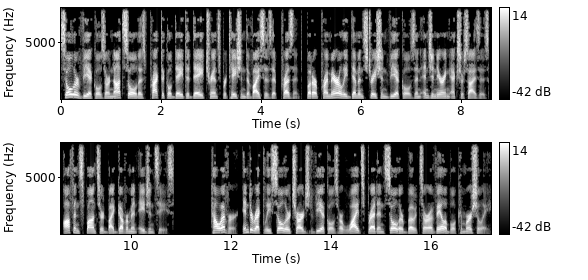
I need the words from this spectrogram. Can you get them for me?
Solar vehicles are not sold as practical day-to-day -day transportation devices at present, but are primarily demonstration vehicles and engineering exercises, often sponsored by government agencies. However, indirectly solar-charged vehicles are widespread and solar boats are available commercially.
